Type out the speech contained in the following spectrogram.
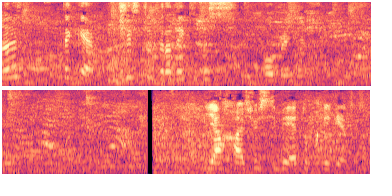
Ну, таке, чисто заради якихось образів. Я хочу себе эту креветку.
